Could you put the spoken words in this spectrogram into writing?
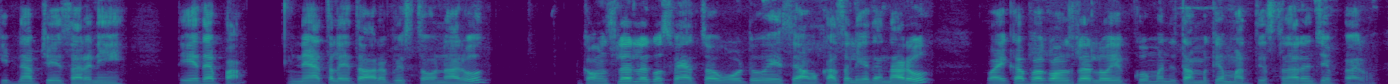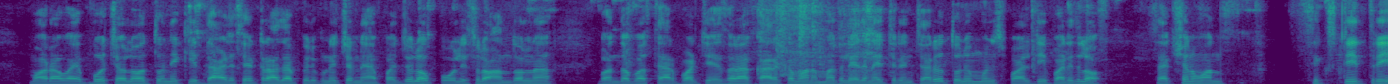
కిడ్నాప్ చేశారని తేదప నేతలైతే ఆరోపిస్తూ ఉన్నారు కౌన్సిలర్లకు స్వేచ్ఛ ఓటు వేసే అవకాశం లేదన్నారు. వైకాపా కౌన్సిలర్లు ఎక్కువ మంది తమకే మద్దతిస్తున్నారని చెప్పారు. మరోవైపు చలోతునికి తునికి సెట్ రాజా పిలుపునిచ్చిన నేపథ్యంలో పోలీసులు ఆందోళన బందోబస్తు ఏర్పాటు చేశారు. ఆ కార్యక్రమం అనుమతి లేదని హెచ్చరించారు. తుని మున్సిపాలిటీ పరిధిలో section one sixty three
